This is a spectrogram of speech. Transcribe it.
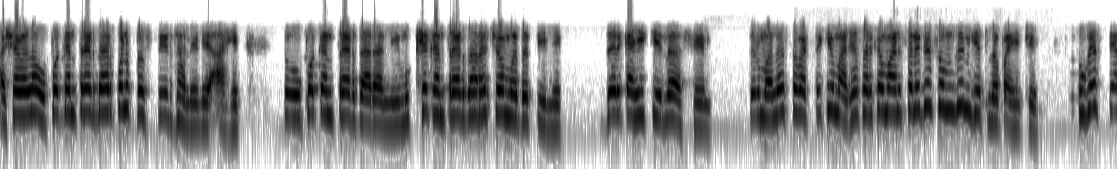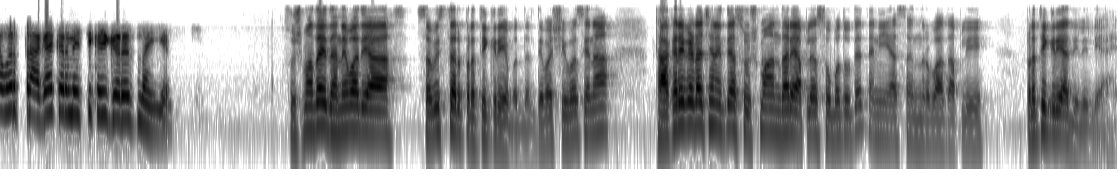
अशा वेळेला उपकंत्राटदार पण फ्रस्ट्रेट झालेले आहेत. तर उपकंत्राटदारांनी मुख्य कंत्राटदाराच्या मदतीने जर काही केलं असेल तर मला असं वाटतं की माझ्यासारख्या माणसाने ते समजून घेतलं पाहिजे. उगाच त्यावर त्रागा करण्याची काही गरज नाहीये. सुषमाताई धन्यवाद या सविस्तर प्रतिक्रियेबद्दल. तेव्हा शिवसेना ठाकरे गटाच्या नेत्या सुषमा अंधारे आपल्यासोबत होत्या. त्यांनी या संदर्भात आपली प्रतिक्रिया दिलेली आहे.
